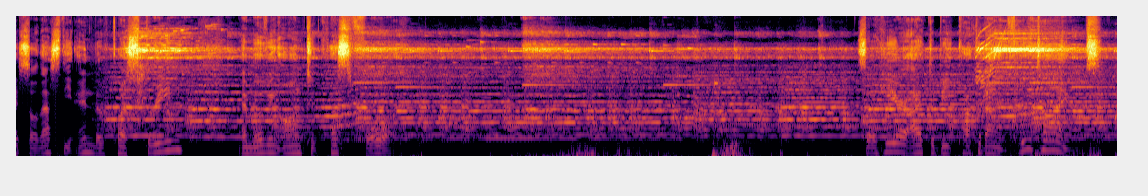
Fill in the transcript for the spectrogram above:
so that's the end of quest 3, and moving on to quest 4. So here I have to beat Crocodine three times.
